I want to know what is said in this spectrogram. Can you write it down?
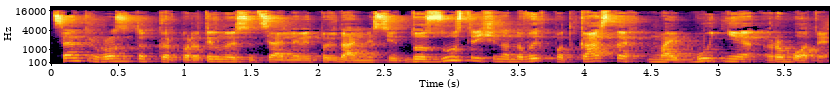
Центру розвиток корпоративної соціальної відповідальності. До зустрічі на нових подкастах майбутнє роботи.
